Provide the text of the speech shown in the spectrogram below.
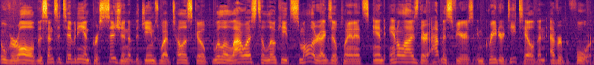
Overall, the sensitivity and precision of the James Webb Telescope will allow us to locate smaller exoplanets and analyze their atmospheres in greater detail than ever before.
